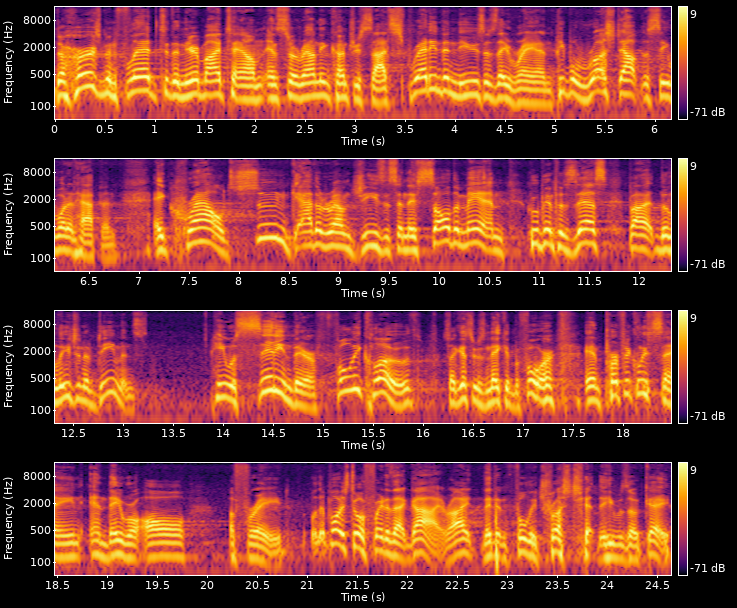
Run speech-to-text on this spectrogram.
the herdsmen fled to the nearby town and surrounding countryside, spreading the news as they ran. People rushed out to see what had happened. A crowd soon gathered around Jesus, and they saw the man who had been possessed by the legion of demons. He was sitting there, fully clothed, so I guess he was naked before, and perfectly sane, and they were all afraid. Well, they're probably still afraid of that guy, right? They didn't fully trust yet that he was okay.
